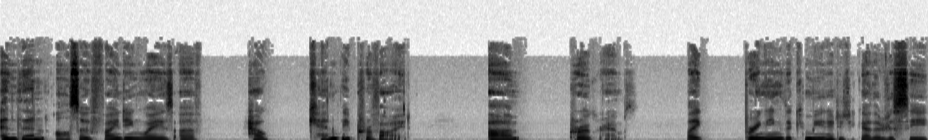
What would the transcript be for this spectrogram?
and then also finding ways of how can we provide um, programs, like bringing the community together to see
